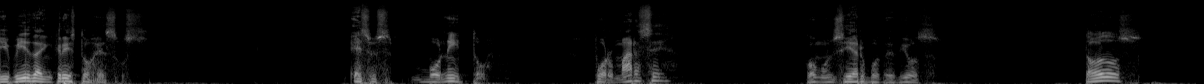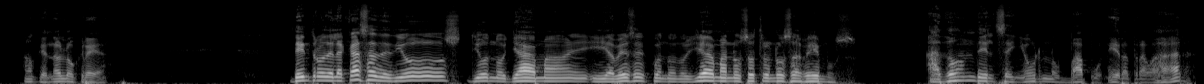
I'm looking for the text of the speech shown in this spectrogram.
y vida en Cristo Jesús. Eso es bonito, formarse como un siervo de Dios. Todos aunque no lo crean. Dentro de la casa de Dios, Dios nos llama y a veces cuando nos llama nosotros no sabemos a dónde el Señor nos va a poner a trabajar.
